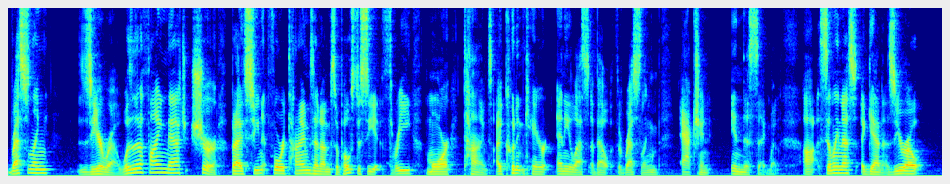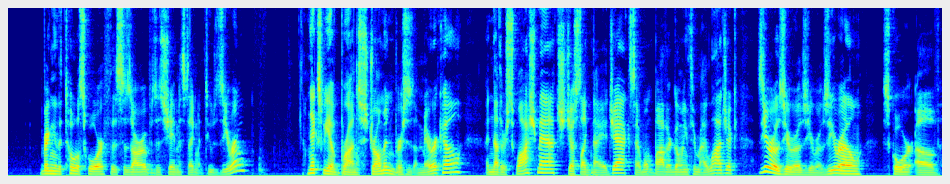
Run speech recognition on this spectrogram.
Wrestling, zero. Was it a fine match? Sure, but I've seen it four times and I'm supposed to see it three more times. I couldn't care any less about the wrestling action in this segment. Uh, silliness, again, zero, bringing the total score for the Cesaro versus Sheamus segment to zero. Next, we have Braun Strowman versus Americo. Another squash match, just like Nia Jax. I won't bother going through my logic. Zero, zero, zero, zero score of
